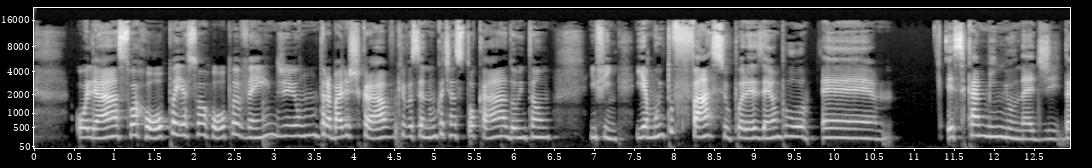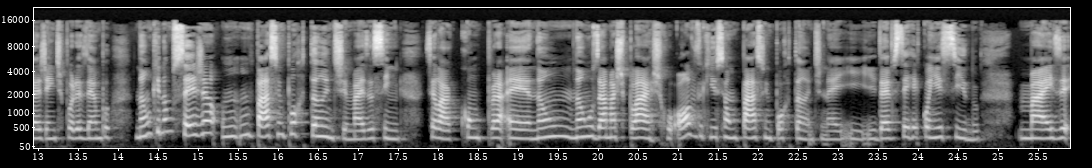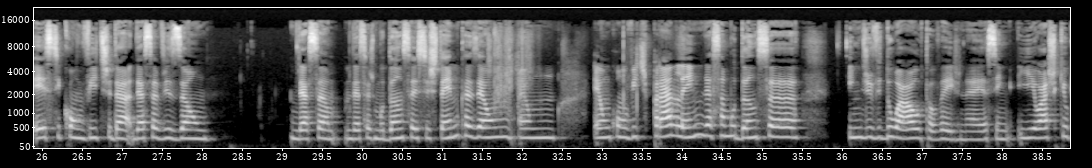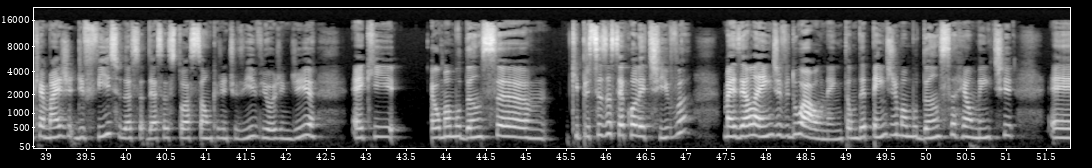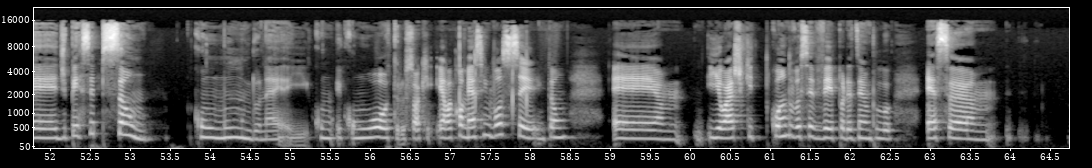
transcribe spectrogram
olhar a sua roupa e a sua roupa vem de um trabalho escravo que você nunca tinha se tocado, ou então, enfim. E é muito fácil, por exemplo, é, esse caminho, né, de, da gente, por exemplo, não que não seja um, um passo importante, mas assim, sei lá, comprar, é, não, não usar mais plástico, óbvio que isso é um passo importante, né, e, e deve ser reconhecido, mas esse convite da, dessa visão dessa, dessas mudanças sistêmicas é um, é um, é um convite para além dessa mudança individual, talvez, né? Assim, e eu acho que o que é mais difícil dessa, dessa situação que a gente vive hoje em dia é que é uma mudança que precisa ser coletiva, mas ela é individual, né? Então depende de uma mudança realmente é, de percepção com o mundo, né? E com, e com o outro. Só que ela começa em você. Então é, e eu acho que quando você vê, por exemplo, essa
